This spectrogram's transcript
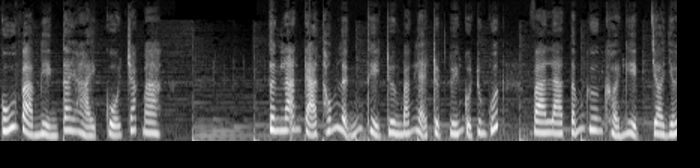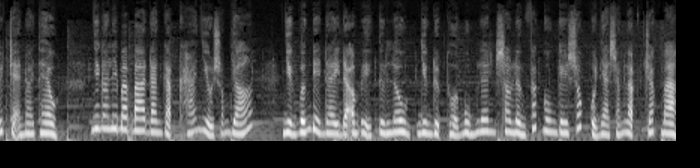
cú và miệng tai hại của Jack Ma. Từng là anh cả thống lĩnh thị trường bán lẻ trực tuyến của Trung Quốc và là tấm gương khởi nghiệp cho giới trẻ noi theo. Nhưng Alibaba đang gặp khá nhiều sóng gió. Những vấn đề này đã âm ỉ từ lâu nhưng được thổi bùng lên sau lần phát ngôn gây sốc của nhà sáng lập Jack Ma,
